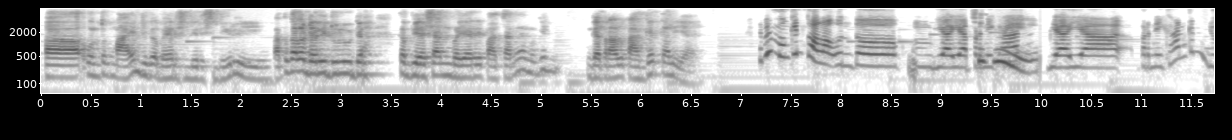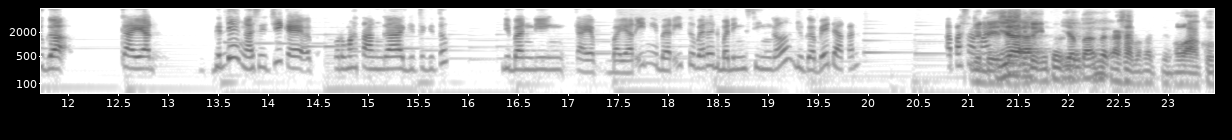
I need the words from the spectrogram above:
eh, untuk main juga bayar sendiri-sendiri tapi kalau dari dulu udah kebiasaan bayari pacarnya mungkin nggak terlalu kaget kali ya Tapi mungkin kalau untuk mm, biaya pernikahan, biaya pernikahan kan juga kayak gede nggak sih Ci kayak rumah tangga gitu-gitu dibanding kayak bayar ini bayar itu bayar dibanding single juga beda kan? Apa sama? Gede aja? sih Iya, itu itu, iya itu banget. kerasa banget sih kalau aku.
